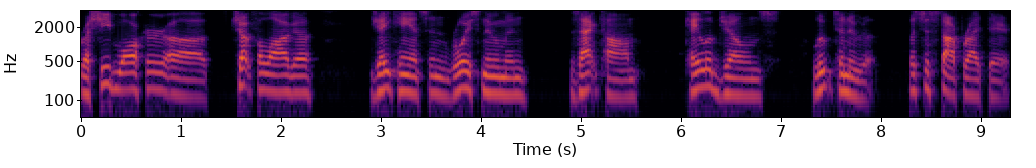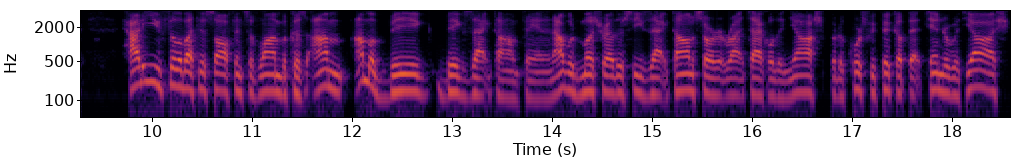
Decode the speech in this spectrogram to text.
Rasheed Walker, uh, Chuck Filiaga, Jake Hanson, Royce Newman, Zach Tom, Caleb Jones, Luke Tenuta. Let's just stop right there. How do you feel about this offensive line? Because I'm I'm a big big Zach Tom fan, and I would much rather see Zach Tom start at right tackle than Yosh. But of course, we pick up that tender with Yosh,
